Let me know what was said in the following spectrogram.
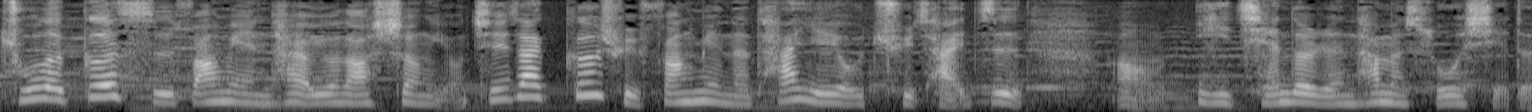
除了歌词方面，他有用到圣咏，其实在歌曲方面呢，他也有取材自嗯以前的人他们所写的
